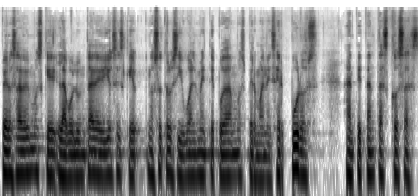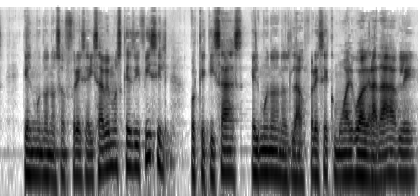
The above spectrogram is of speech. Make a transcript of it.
pero sabemos que la voluntad de Dios es que nosotros igualmente podamos permanecer puros ante tantas cosas que el mundo nos ofrece. Y sabemos que es difícil, porque quizás el mundo nos la ofrece como algo agradable,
